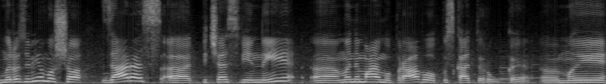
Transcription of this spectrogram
Ми розуміємо, що зараз е, під час війни е, ми не маємо права опускати руки. Е, Ми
